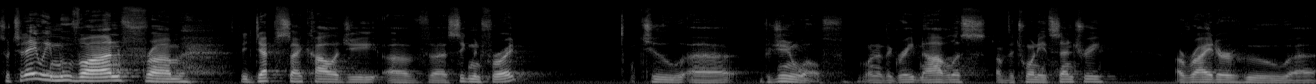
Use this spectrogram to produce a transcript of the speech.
So today we move on from the depth psychology of uh, Sigmund Freud to uh, Virginia Woolf, one of the great novelists of the 20th century, a writer who uh,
